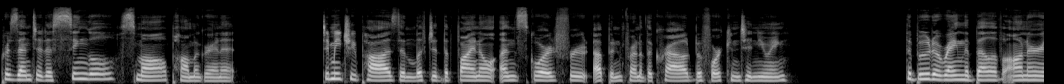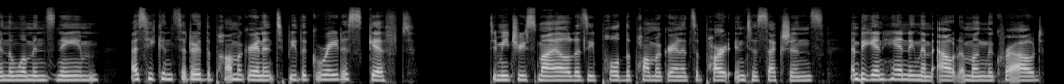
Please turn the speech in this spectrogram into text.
presented a single small pomegranate. Dimitri paused and lifted the final unscored fruit up in front of the crowd before continuing. The Buddha rang the bell of honor in the woman's name as he considered the pomegranate to be the greatest gift Dimitri smiled as he pulled the pomegranates apart into sections and began handing them out among the crowd.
